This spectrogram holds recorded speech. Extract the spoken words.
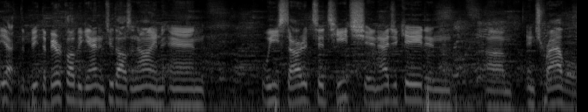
yeah, the, the beer club began in 2009, and we started to teach and educate and um, and travel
